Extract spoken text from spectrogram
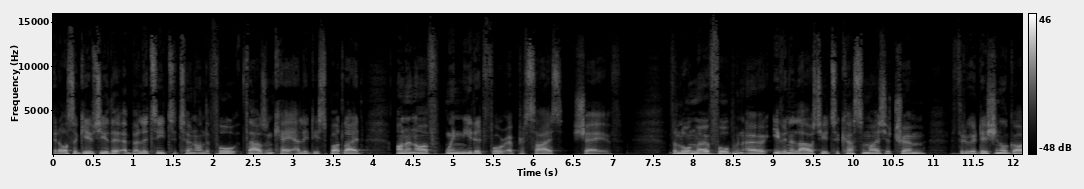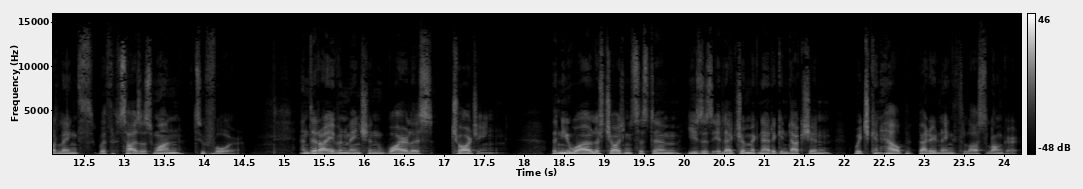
It also gives you the ability to turn on the 4000K LED spotlight on and off when needed for a precise shave. The Lawnmower 4.0 even allows you to customize your trim through additional guard lengths with sizes 1 to 4. And did I even mention wireless charging? The new wireless charging system uses electromagnetic induction, which can help battery length last longer.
